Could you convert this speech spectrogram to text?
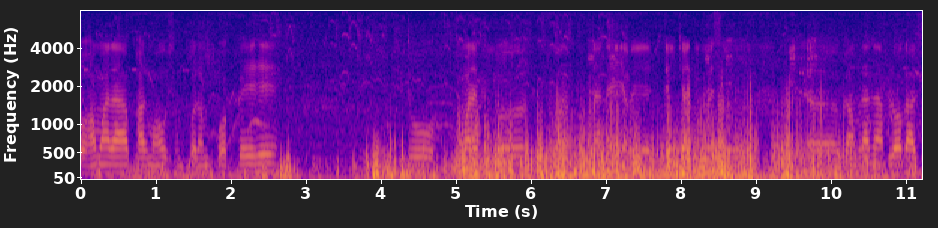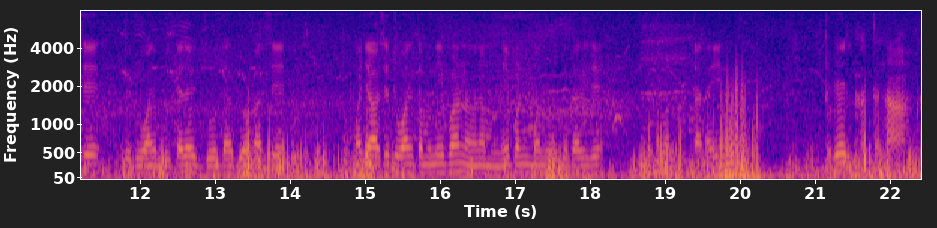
तो हमारा फार्म हाउस पर हम पहुँच गए हैं तो हमारा वीडियो नहीं हमें तीन चार દિવસ ગામડાના બ્લોગ આવશે તો જોવાનું ભૂલતા જાય જોરદાર બ્લોગ આવશે મજા આવશે જોવાની તમને પણ અને મને પણ મનોરંજન કરે છે જોવાનું ભૂલતા નહીં તો વેરી ખતરનાક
